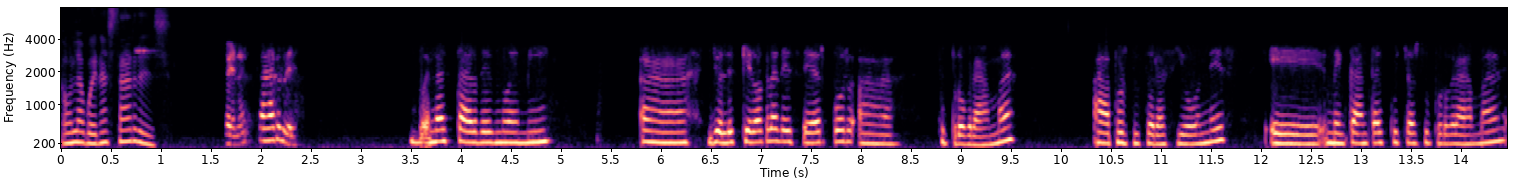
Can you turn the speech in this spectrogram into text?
Hola, buenas tardes. Buenas tardes. Buenas tardes, Noemí. Uh, yo les quiero agradecer por uh, su programa, uh, por sus oraciones, eh, me encanta escuchar su programa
